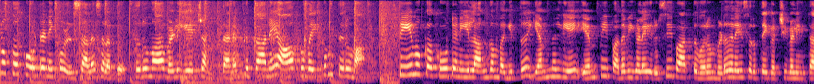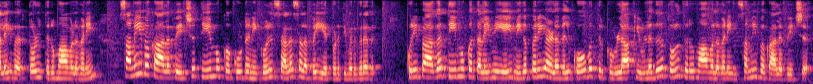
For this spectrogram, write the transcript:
திமுக கூட்டணிக்குள் சலசலப்பு. திருமா வெளியேற்றம் தனக்குத்தானே ஆப்பு வைக்கும் திருமா. திமுக கூட்டணியில் அங்கம் வகித்து எம்எல்ஏ எம்பி பதவிகளை ருசி பார்த்து வரும் விடுதலை சிறுத்தை கட்சிகளின் தலைவர் தொல் திருமாவளவனின் சமீப கால பேச்சு திமுக கூட்டணிக்குள் சலசலப்பை ஏற்படுத்தி வருகிறது. குறிப்பாக திமுக தலைமையை மிகப்பெரிய அளவில் கோபத்திற்கு உள்ளாக்கியுள்ளது தொல் திருமாவளவனின் சமீப கால பேச்சு.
